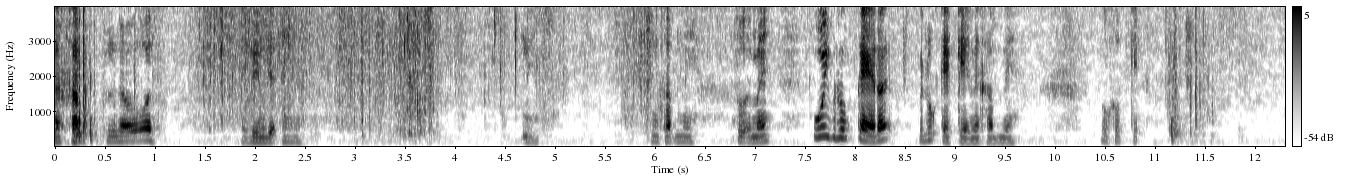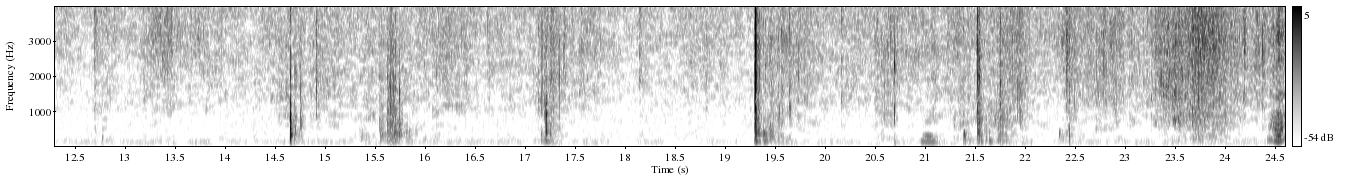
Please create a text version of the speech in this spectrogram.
นะครับแล้วโอ้ยดินเยอะจังเลยนี่นะครับนี่สวยไหมอุ้ยเป็นลูกแก่ด้วยเป็นลูกแก่ๆนะครับนี่ลูกเขาแก่อืม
